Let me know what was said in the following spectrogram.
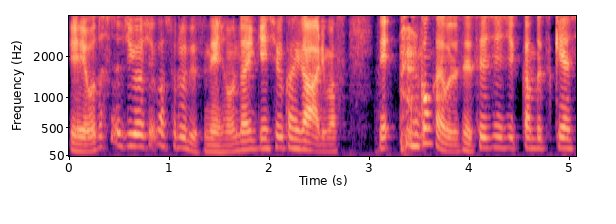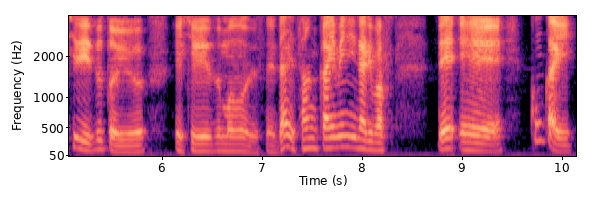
えー私の事業所がするですね、オンライン研修会があります。で、今回はですね、精神疾患別ケアシリーズというシリーズものですね、第3回目になります。で、えー今回、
